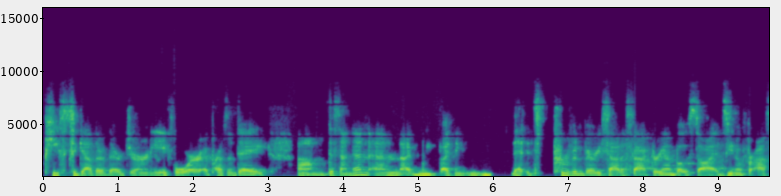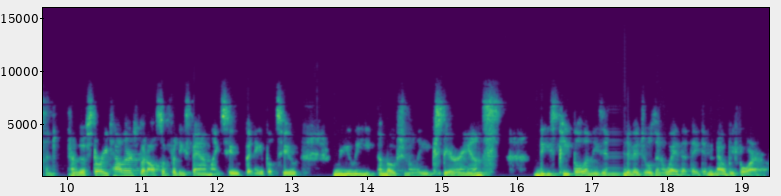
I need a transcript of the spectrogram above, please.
piece together their journey for a present day um, descendant. And I, we, I think it's proven very satisfactory on both sides, you know, for us in terms of storytellers, but also for these families who've been able to really emotionally experience these people and these individuals in a way that they didn't know before.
